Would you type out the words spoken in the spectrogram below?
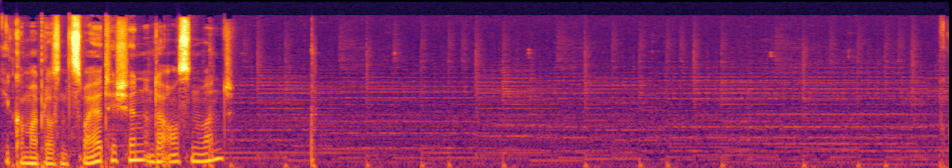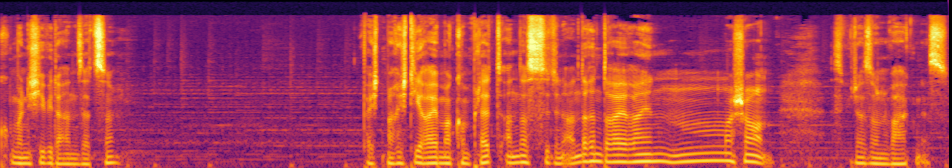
Hier kommt mal bloß ein Zweiertisch hin an der Außenwand. Gucken, wenn ich hier wieder ansetze. Vielleicht mache ich die Reihe mal komplett anders zu den anderen drei Reihen. Hm, mal schauen. Ist wieder so ein Wagnis.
